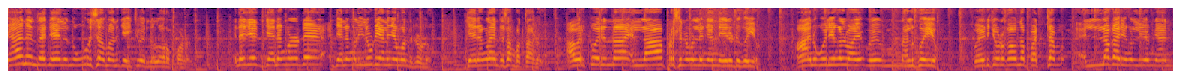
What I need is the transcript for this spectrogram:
ഞാൻ എന്തായാലും നൂറ് ശതമാനം ജയിച്ചു വരുന്നുള്ള ഉറപ്പാണ്. എന്നാ ജനങ്ങളുടെ ജനങ്ങളിലൂടെയാണ് ഞാൻ വന്നിട്ടുള്ളൂ ജനങ്ങൾ എന്റെ സമ്പത്താണ്. അവർക്ക് വരുന്ന എല്ലാ പ്രശ്നങ്ങളിലും ഞാൻ നേരിടുകയും ആനുകൂല്യങ്ങൾ നൽകുകയും മേടിച്ചു കൊടുക്കാവുന്ന പറ്റ എല്ലാ കാര്യങ്ങളിലും ഞാൻ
